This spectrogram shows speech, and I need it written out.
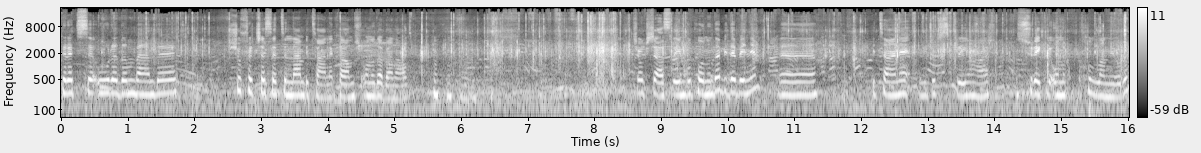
Gratis'e uğradım ben de. Şu fırça setinden bir tane kalmış. Onu da ben aldım. Çok şanslıyım bu konuda. Bir de benim eee, bir tane vücut spreyim var. Sürekli onu kullanıyorum.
